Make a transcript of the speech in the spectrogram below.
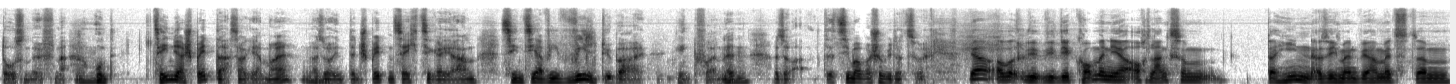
Dosenöffner. Mhm. Und zehn Jahre später, sage ich einmal, mhm. also in den späten 60er Jahren, sind sie ja wie wild überall hingefahren. Mhm. Also da sind wir aber schon wieder zurück. Ja, aber wir, wir kommen ja auch langsam dahin. Also ich meine, wir haben jetzt... Ähm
